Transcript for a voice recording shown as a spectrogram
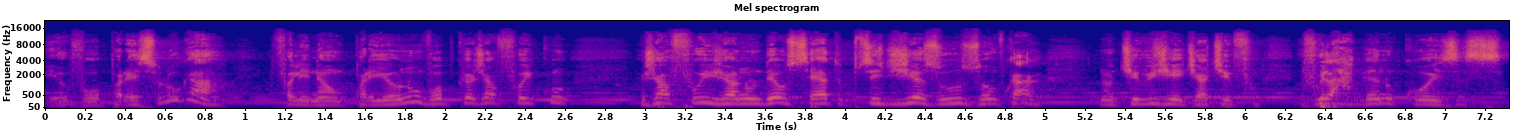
Eu vou para esse lugar. Eu falei: Não, para eu não vou, porque eu já fui, com, já fui, já não deu certo. Eu preciso de Jesus. Vou ficar. Não tive jeito, já tive, fui largando coisas.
